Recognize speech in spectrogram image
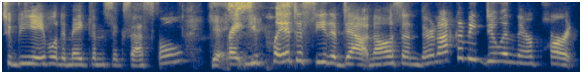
to be able to make them successful. Yes. Right. You plant a seed of doubt, and all of a sudden they're not going to be doing their part.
